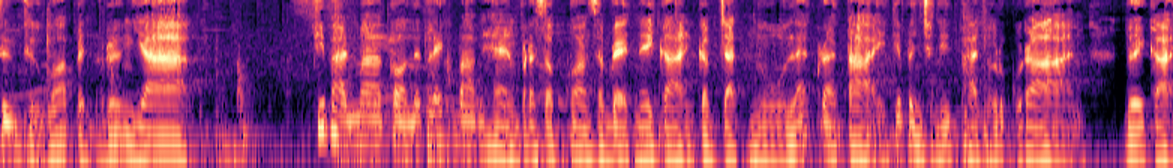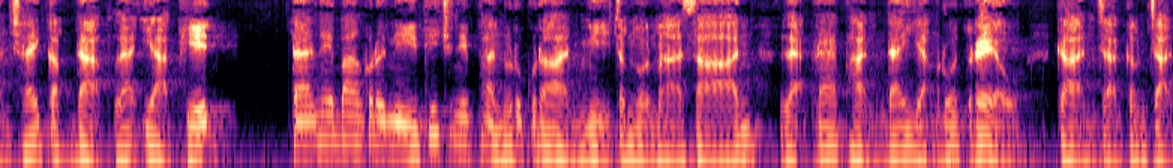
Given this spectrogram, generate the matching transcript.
ซึ่งถือว่าเป็นเรื่องยาก ที่ผ่านมาก่อนเล็กๆ บางแห่งประสบความสำเร็จในการกำจัดหนูและกระต่ายที่เป็นชนิดพันธุ์รุกราน โดยการใช้กับดักและยาพิษ แต่ในบางกรณีที่ชนิดพันธุ์รุกรานมีจำนวนมหาศาล และแพร่พันธุ์ได้อย่างรวดเร็ว การจะกำจัด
